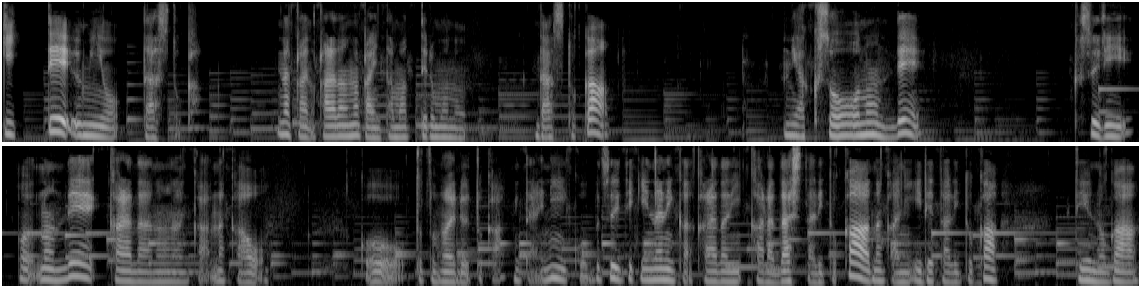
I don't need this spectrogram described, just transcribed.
切って海を出すとか中の体の中に溜まってるものを出すとか薬草を飲んで薬を飲んで体のなんか中をこう整えるとかみたいにこう物理的に何か体にから出したりとか中に入れたりとかっていうのが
